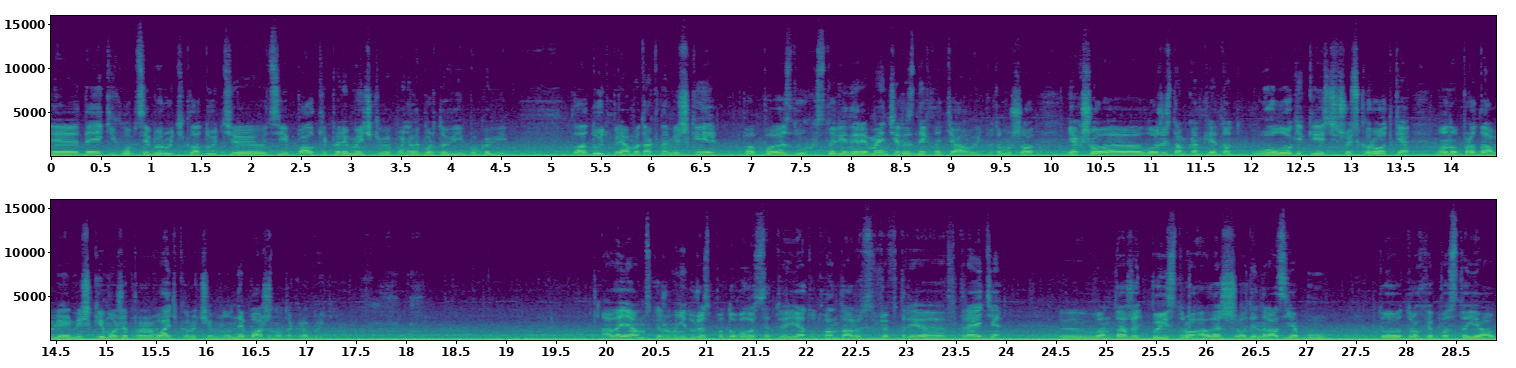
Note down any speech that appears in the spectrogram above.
е, деякі хлопці беруть, кладуть е, ці палки, перемички, ви поняли, бортові, бокові. Кладуть прямо так на мішки, по, по, з двох сторін і ремень через них натягують. Тому що якщо е, ложиш там конкретно уголок якийсь чи щось коротке, воно продавлює мішки, може прорвати. Коротше, ну не бажано так робити. Але я вам скажу, мені дуже сподобалося. Я тут вантажусь вже втретє. Е, Вантажать швидко, але ж один раз я був, то трохи постояв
